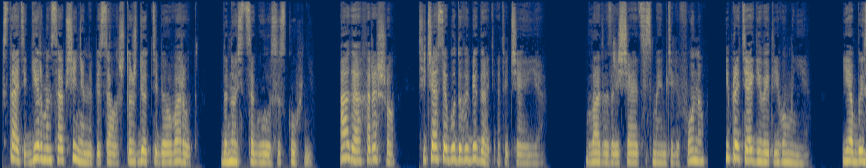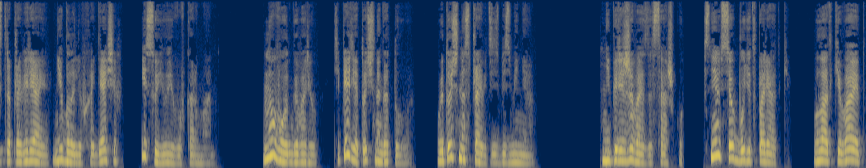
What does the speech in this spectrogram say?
«Кстати, Герман сообщением написал, что ждет тебя у ворот», — доносится голос из кухни. «Ага, хорошо. «Сейчас я буду выбегать», — отвечаю я. Влад возвращается с моим телефоном и протягивает его мне. Я быстро проверяю, не было ли входящих, и сую его в карман. «Ну вот», — говорю, — «теперь я точно готова. Вы точно справитесь без меня?» «Не переживай за Сашку. С ним все будет в порядке». Влад кивает,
